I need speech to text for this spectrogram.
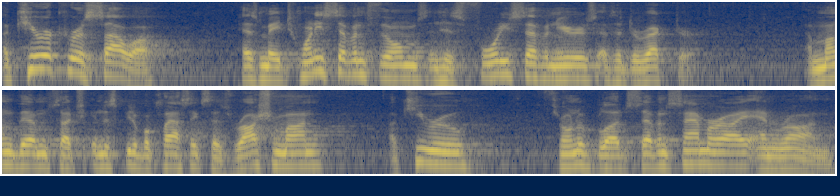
Akira Kurosawa has made 27 films in his 47 years as a director. Among them, such indisputable classics as Rashomon, Akiru, Throne of Blood, Seven Samurai, and Ron.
